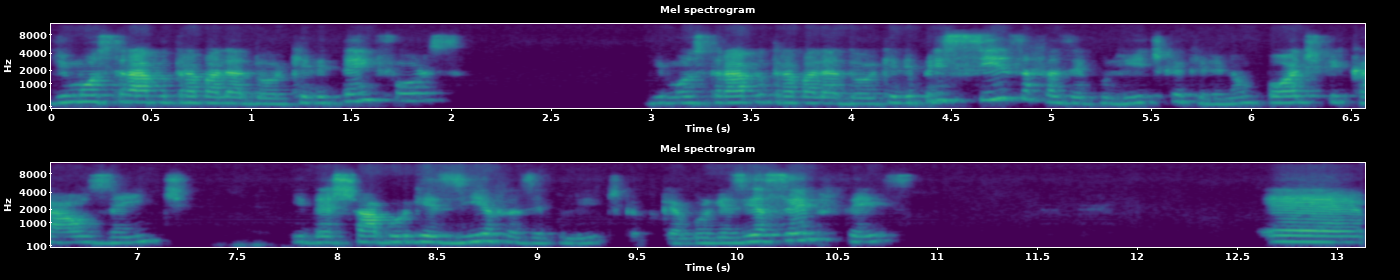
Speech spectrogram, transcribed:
de mostrar para o trabalhador que ele tem força, de mostrar para o trabalhador que ele precisa fazer política, que ele não pode ficar ausente e deixar a burguesia fazer política, porque a burguesia sempre fez. É,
